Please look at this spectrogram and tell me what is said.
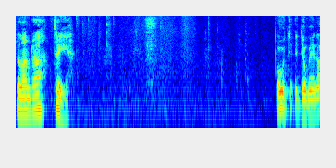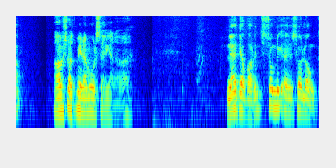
de andra tre? Ut, du menar? Jag har förstått mina målsägande. Va? Nej, det var inte så, mycket, så långt.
